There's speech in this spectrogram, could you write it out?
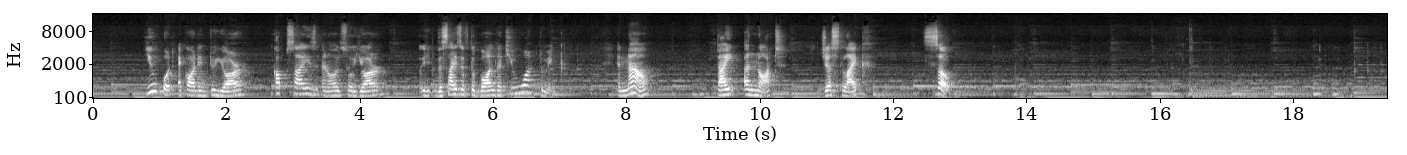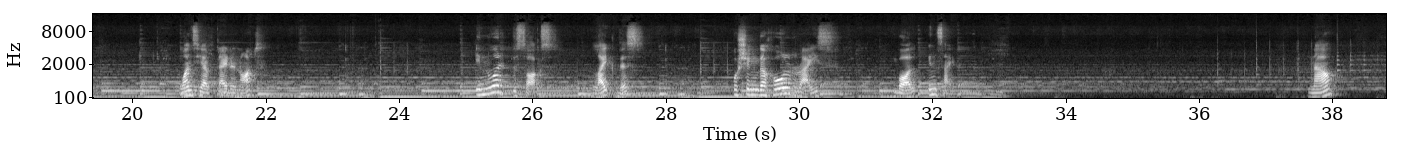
you put according to your cup size and also your the size of the ball that you want to make. And now tie a knot just like so Once you have tied a knot, invert the socks like this, pushing the whole rice ball inside. Now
